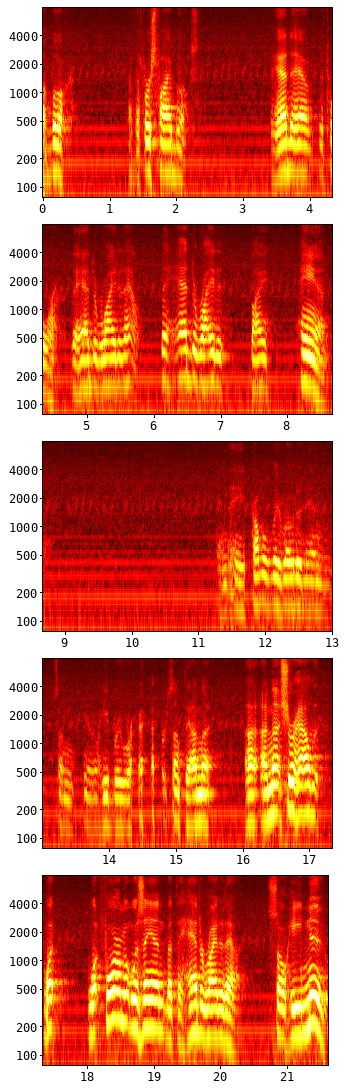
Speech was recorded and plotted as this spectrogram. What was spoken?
a book of the first five books. They had to have the Torah. They had to write it out. They had to write it by hand. And they probably wrote it in some, you know, Hebrew or, or something. I'm not, I'm not sure how, the, what, what form it was in, but they had to write it out. So he knew.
